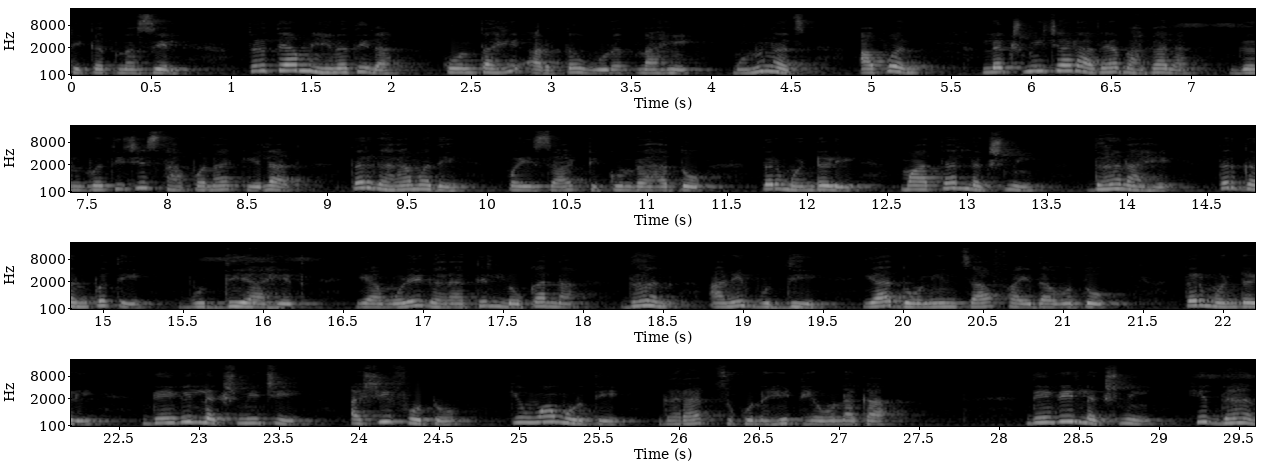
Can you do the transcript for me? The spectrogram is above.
टिकत नसेल तर त्या मेहनतीला कोणताही अर्थ उरत नाही. म्हणूनच आपण लक्ष्मीच्या डाव्या भागाला गणपतीची स्थापना केलात तर घरामध्ये पैसा टिकून राहतो. तर मंडळी माता लक्ष्मी धन आहे तर गणपती बुद्धी आहेत. यामुळे घरातील लोकांना धन आणि बुद्धी या दोन्हींचा फायदा होतो. तर मंडळी देवी लक्ष्मीची अशी फोटो किंवा मूर्ती घरात चुकूनही ठेवू नका. देवी लक्ष्मी ही धन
